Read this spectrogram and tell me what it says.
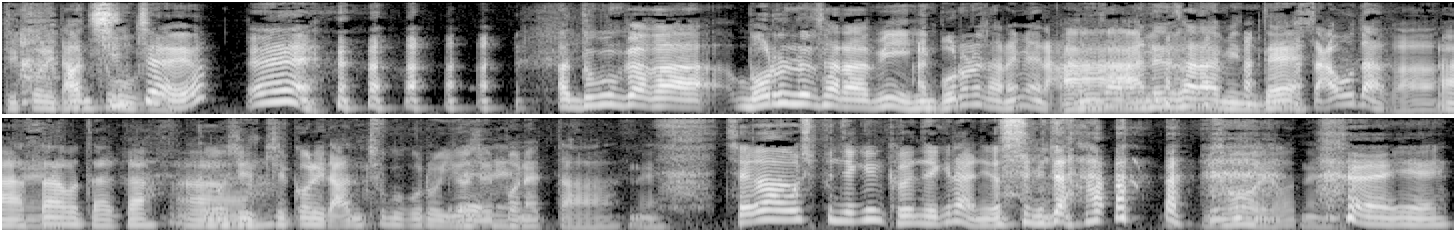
길거리 아 난투 진짜예요? 예. 네. 아, 누군가가 모르는 사람이 아니, 모르는 사람이 아니라 아, 아는 사람이 아는 사람인데. 싸우다가 아 네. 싸우다가 아. 그것이 길거리 난투극으로 이어질 네. 뻔했다. 네. 제가 하고 싶은 얘기는 그런 얘기는 아니었습니다. 무서워요. 네. 예.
